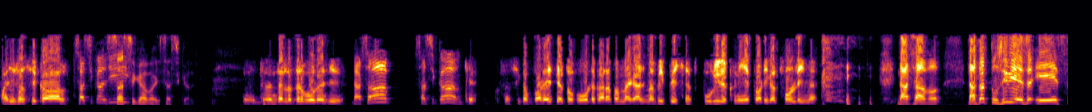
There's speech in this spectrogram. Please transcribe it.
ਹਾਂਜੀ ਸਤਿ ਸ਼੍ਰੀ ਅਕਾਲ। ਸਤਿ ਸ਼੍ਰੀ ਅਕਾਲ ਜੀ। ਸਤਿ ਸ਼੍ਰੀ ਅਕਾਲ ਭਾਈ ਸਤਿ ਸ਼੍ਰੀ ਅਕਾਲ ਦਵਿੰਦਰ ਲੱਦਰ ਬੋਲ ਰਿਹਾ ਜੀ। ਡਾਕਟਰ ਸਾਹਿਬ ਸਤਿ ਸ਼੍ਰੀ ਅਕਾਲ। ਸਤਿ ਸ਼੍ਰੀ ਅਕਾਲ। ਬੜੇ ਚਿਰ ਤੋਂ ਹੋਲਡ ਕਰ ਰਿਹਾ ਪਰ ਮੈਂ ਕਿਹਾ ਅੱਜ ਮੈਂ ਵੀ ਪੇਸ਼ੈਂਸ ਪੂਰੀ ਰੱਖਣੀ ਹੈ ਤੁਹਾਡੀ ਗੱਲ ਸੁਣ ਲਈ ਮੈਂ। ਡਾਕਟਰ ਸਾਹਿਬ ਡਾਕਟਰ ਸਾਹਿਬ ਤੁਸੀਂ ਵੀ ਇਸ ਇਸ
